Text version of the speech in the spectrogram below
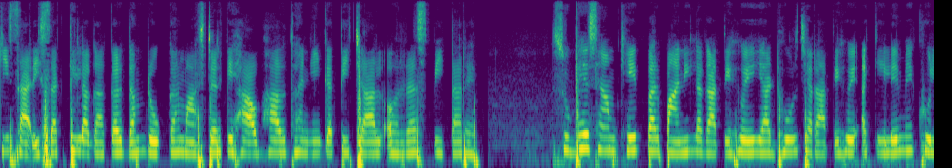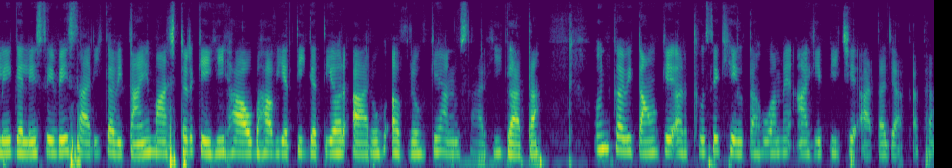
की सारी शक्ति लगाकर दम रोककर मास्टर के हाव भाव ध्वनि गति चाल और रस पीता रह सुबह शाम खेत पर पानी लगाते हुए या ढोर चराते हुए अकेले में खुले गले से वे सारी कविताएँ मास्टर के ही हाव भाव यति गति और आरोह अवरोह के अनुसार ही गाता। उन कविताओं के अर्थों से खेलता हुआ मैं आगे पीछे आता जाता था।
